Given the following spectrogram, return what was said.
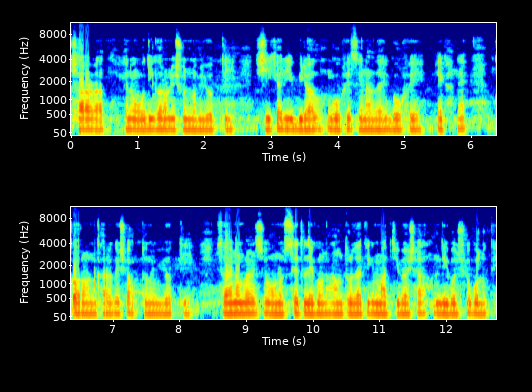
সারা রাত এখানে অধিকরণে শূন্য বিভক্তি। শিকারী বিড়াল গোফে চেনা যায়। গোফে এখানে করণ কারকে সপ্তমী বিভক্তি। ছয় নম্বর আছে অনুচ্ছেদ, লেখুন, আন্তর্জাতিক মাতৃভাষা দিবস উপলক্ষে।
